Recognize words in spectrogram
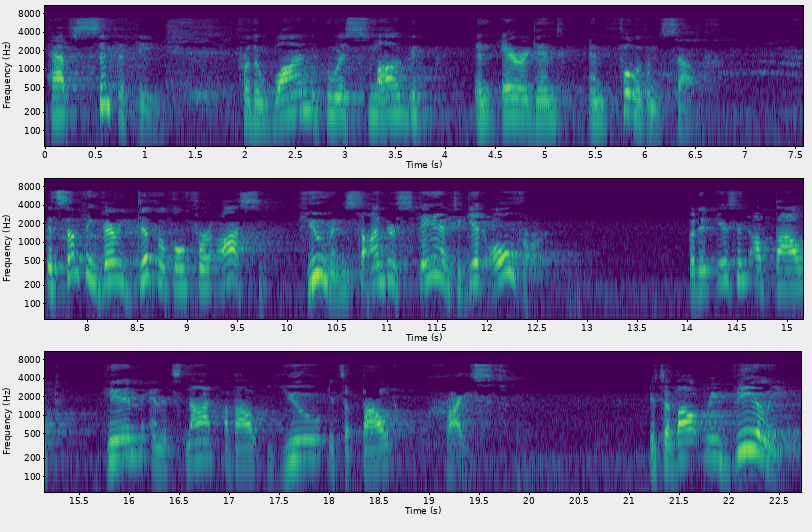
Have sympathy for the one who is smug and arrogant and full of himself. It's something very difficult for us humans to understand, to get over. But it isn't about him and it's not about you, it's about Christ. It's about revealing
